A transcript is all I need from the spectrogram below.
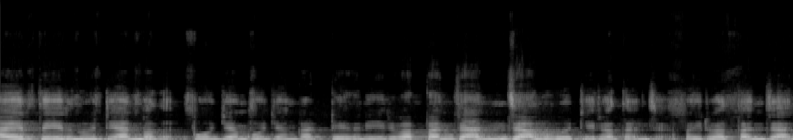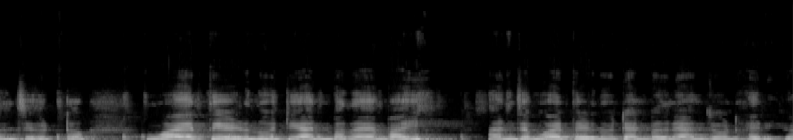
ആയിരത്തി ഇരുന്നൂറ്റി അൻപത് പൂജ്യം പൂജ്യം കട്ട് ചെയ്തതിന് ഇരുപത്തഞ്ച് അഞ്ചാണ് നൂറ്റി ഇരുപത്തഞ്ച് അപ്പോൾ ഇരുപത്തഞ്ച് അഞ്ച് കിട്ടും. മൂവായിരത്തി എഴുന്നൂറ്റി അൻപത് ബൈ അഞ്ച് മൂവായിരത്തി എഴുന്നൂറ്റി അൻപതിനെ അഞ്ച് കൊണ്ട് ഹരിക്കുക.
